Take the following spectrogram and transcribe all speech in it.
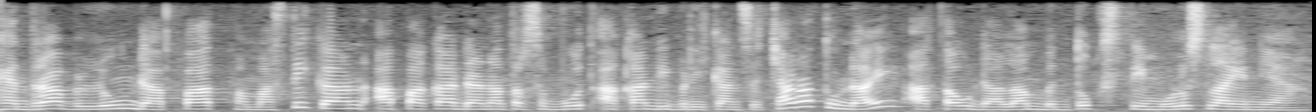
Hendra belum dapat memastikan apakah dana tersebut akan diberikan secara tunai atau dalam bentuk stimulus lainnya.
